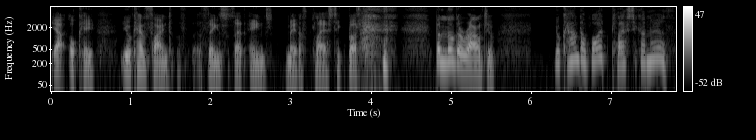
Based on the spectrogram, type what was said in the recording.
yeah, okay, you can find things that ain't made of plastic, but but look around you. You can't avoid plastic on Earth.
